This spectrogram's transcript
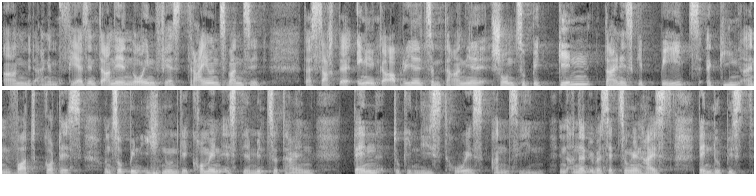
an mit einem Vers in Daniel 9, Vers 23. Da sagt der Engel Gabriel zum Daniel, schon zu Beginn deines Gebets erging ein Wort Gottes. Und so bin ich nun gekommen, es dir mitzuteilen, denn du genießt hohes Ansehen. In anderen Übersetzungen heißt, denn du bist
